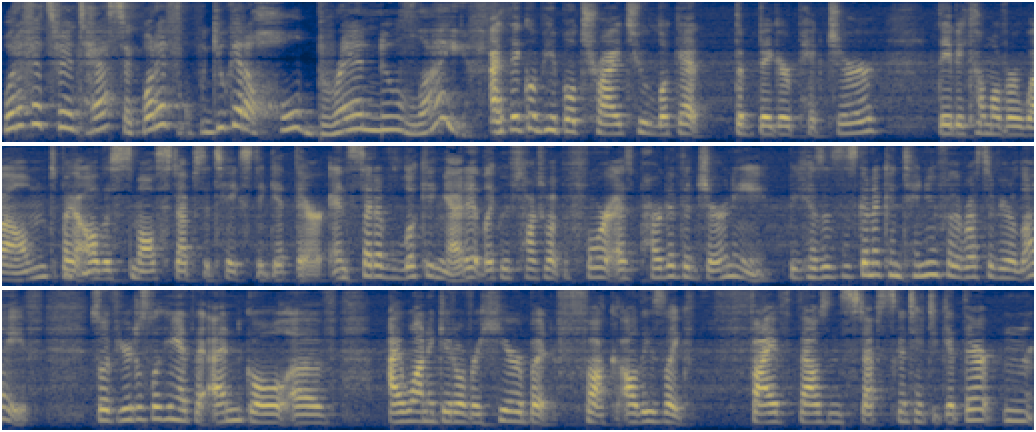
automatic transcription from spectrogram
What if it's fantastic? What if you get a whole brand new life? I think when people try to look at the bigger picture, they become overwhelmed by mm-hmm. all the small steps it takes to get there instead of looking at it like we've talked about before as part of the journey because this is going to continue for the rest of your life so if you're just looking at the end goal of i want to get over here but fuck all these like 5000 steps it's going to take to get there mm,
